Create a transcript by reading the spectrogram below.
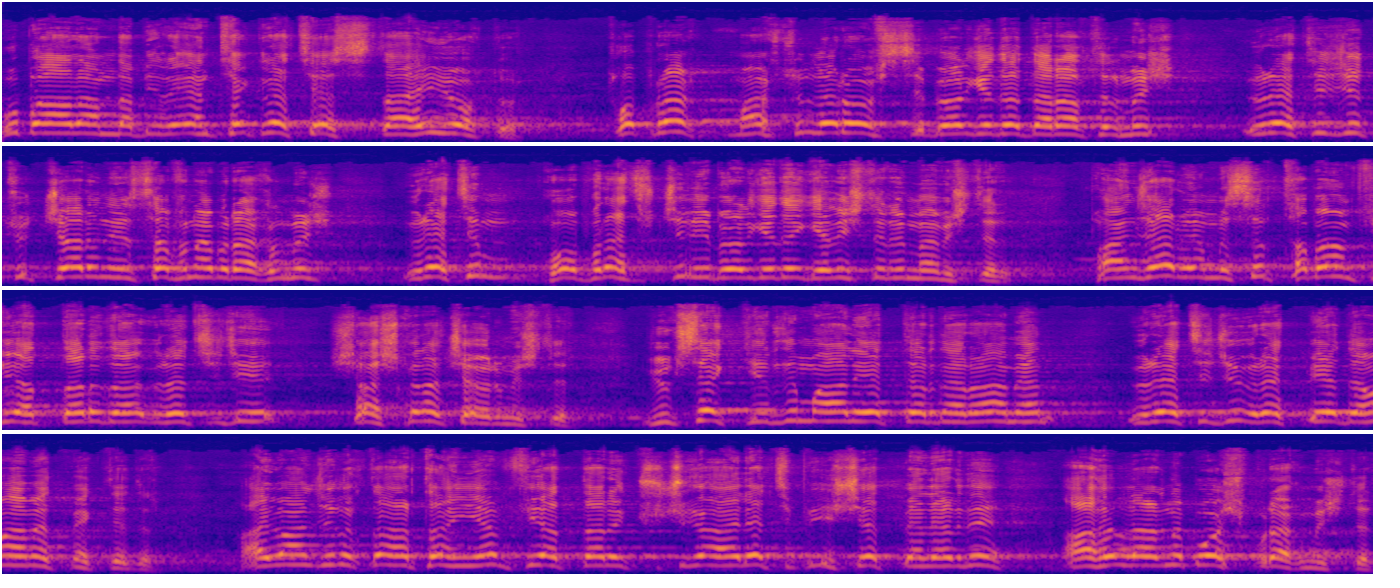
bu bağlamda bir entegre tesis dahi yoktur. Toprak Mahsulleri Ofisi bölgede daraltılmış, üretici tüccarın insafına bırakılmış, üretim kooperatifçiliği bölgede geliştirilmemiştir. Pancar ve mısır taban fiyatları da üretici şaşkına çevirmiştir. Yüksek girdi maliyetlerine rağmen üretici üretmeye devam etmektedir. Hayvancılıkta artan yem fiyatları küçük aile tipi işletmelerini ahırlarını boş bırakmıştır.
